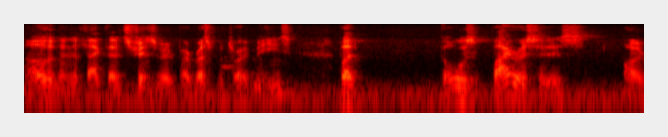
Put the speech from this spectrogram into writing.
other than the fact that it's transmitted by respiratory means. But those viruses are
